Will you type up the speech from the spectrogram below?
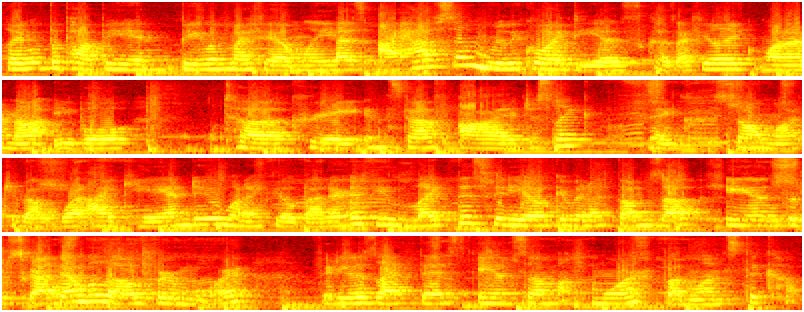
playing with the puppy and being with my family as I have some really cool ideas because I feel like when I'm not able to create and stuff, I just like think so much about what I can do when I feel better. If you like this video, give it a thumbs up and subscribe down below for more videos like this and some more fun ones to come.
